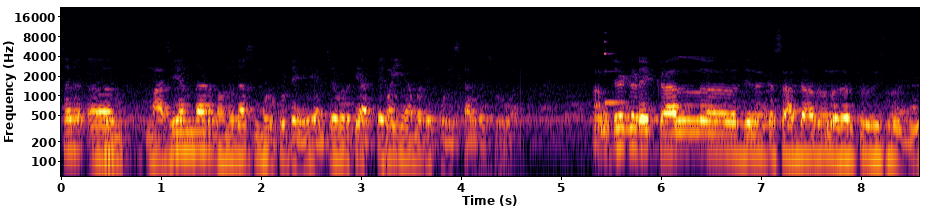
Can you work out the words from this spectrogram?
सर अ, माजी आमदार भानुदास मुरकुटे यांच्यावरती अत्याचार यामध्ये पोलीस कारवाई सुरू आहे. आमच्याकडे काल अ, दिनांक सात दहा दोन हजार चोवीस रोजी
